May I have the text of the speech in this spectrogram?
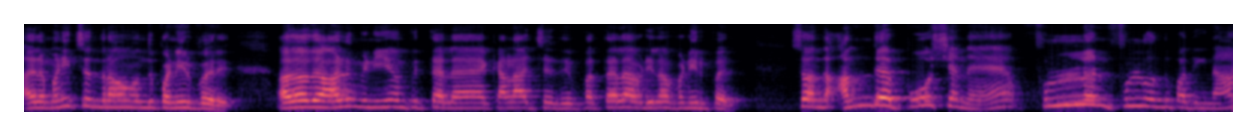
அதில் மணிச்சந்திராவும் வந்து பண்ணியிருப்பாரு அதாவது அலுமினியம் பித்தளை கலாச்சது பத்தலை அப்படிலாம் பண்ணியிருப்பார் ஸோ அந்த அந்த போர்ஷனை ஃபுல் அண்ட் ஃபுல் வந்து பார்த்தீங்கன்னா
